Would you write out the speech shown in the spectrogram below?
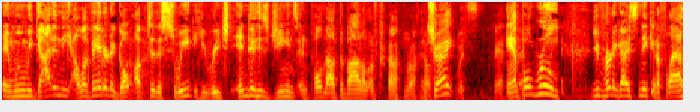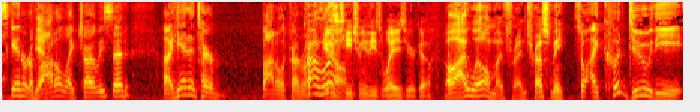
And when we got in the elevator to go up to the suite, he reached into his jeans and pulled out the bottle of Crown Royal. That's right. It was. Ample room. You've heard a guy sneaking a flask in or a Yeah. bottle, like Charlie said. Uh, he had an entire bottle of Crown Royal. Crown You Royal. gotta teach me these ways, Yurko. Oh, I will, my friend. Trust me. So I could do the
